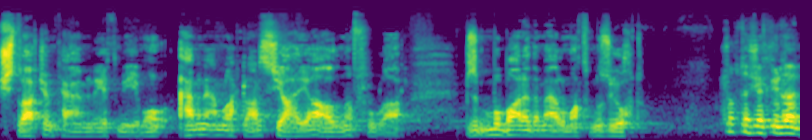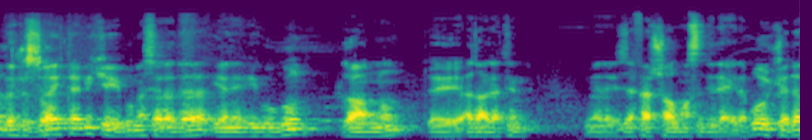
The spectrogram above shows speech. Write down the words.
iştirakını təmin etməyib? O həmin əmlakları siyahıya alınıblar. Bizim bu barədə məlumatımız yoxdur. Çox təşəkkürlər Bəhruz bəy. Təbii ki, bu məsələdə, yəni hüququn, qanunun, e, ədalətin yəni, zəfər çalması diləyi ilə bu ölkədə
